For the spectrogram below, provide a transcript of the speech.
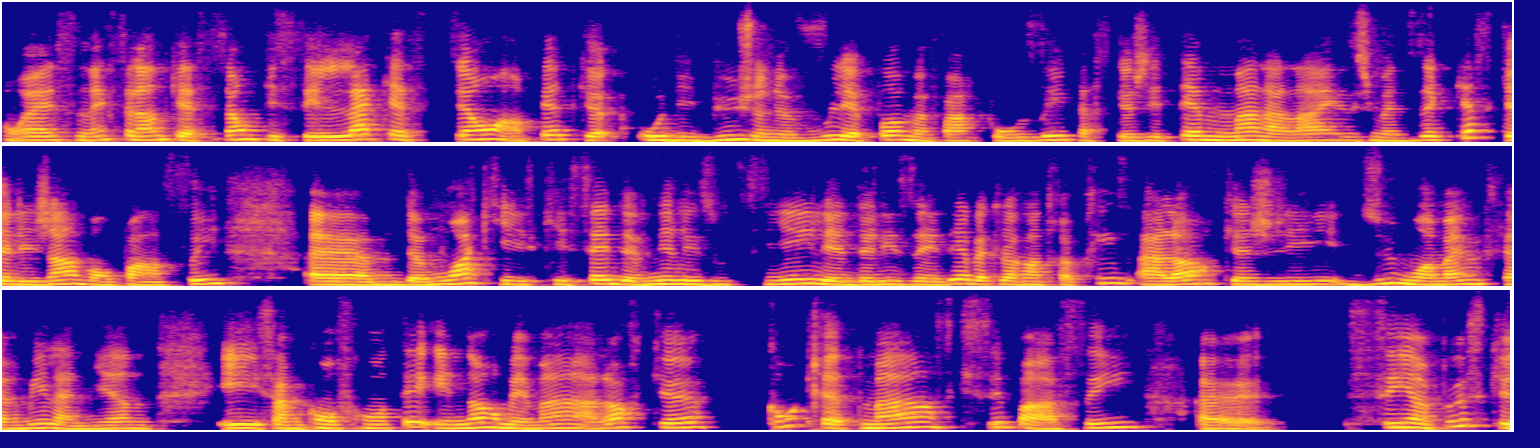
Oui, c'est une excellente question. Puis c'est la question, en fait, qu'au début, je ne voulais pas me faire poser parce que j'étais mal à l'aise. Je me disais, qu'est-ce que les gens vont penser euh, de moi qui, essaie de venir les outiller, de les aider avec leur entreprise, alors que j'ai dû moi-même fermer la mienne. Et ça me confrontait énormément, alors que concrètement, ce qui s'est passé, euh, c'est un peu ce que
